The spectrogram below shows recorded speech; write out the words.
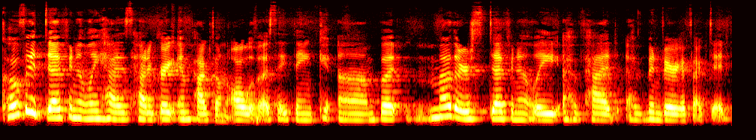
COVID definitely has had a great impact on all of us, I think, um, but mothers definitely have had have been very affected.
